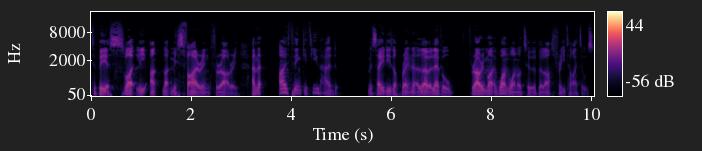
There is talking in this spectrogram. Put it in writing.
to be a slightly un- like misfiring Ferrari. And uh, I think if you had Mercedes operating at a lower level, Ferrari might have won one or two of the last three titles.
